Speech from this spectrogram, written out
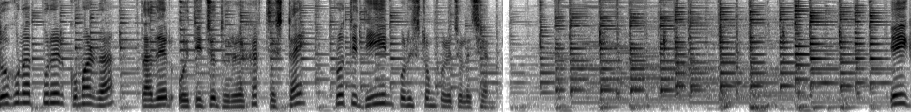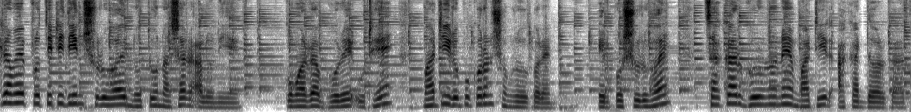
রঘুনাথপুরের কুমাররা তাদের ঐতিহ্য ধরে রাখার চেষ্টায় প্রতিদিন পরিশ্রম করে চলেছেন। এই গ্রামে প্রতিটি দিন শুরু হয় নতুন আশার আলো নিয়ে। কুমাররা ভোরে উঠে মাটির উপকরণ সংগ্রহ করেন। এরপর শুরু হয় চাকার ঘূর্ণনে মাটির আকার দেওয়ার কাজ।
